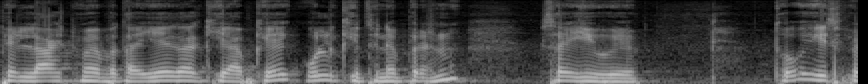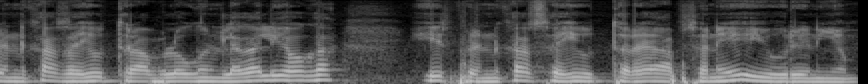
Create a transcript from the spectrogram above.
फिर लास्ट में बताइएगा कि आपके कुल कितने प्रश्न सही हुए। तो इस प्रश्न का सही उत्तर आप लोगों ने लगा लिया होगा। इस प्रश्न का सही उत्तर है ऑप्शन ए यूरेनियम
